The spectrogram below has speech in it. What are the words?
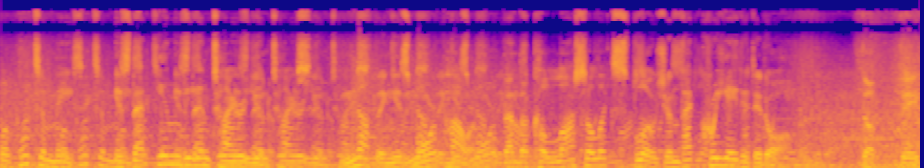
But what's amazing is that in the entire universe, nothing is more powerful than the colossal explosion that created it all the Big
